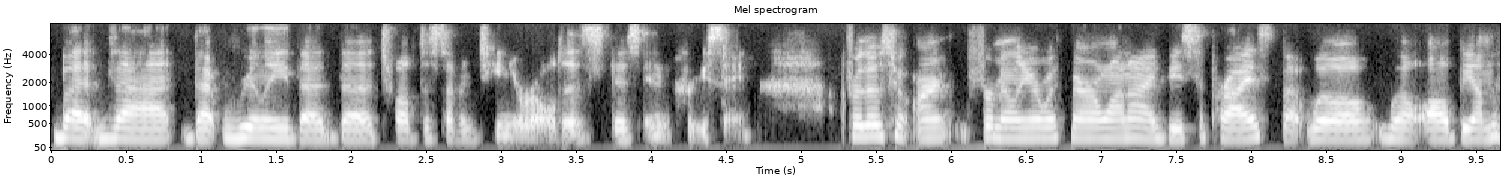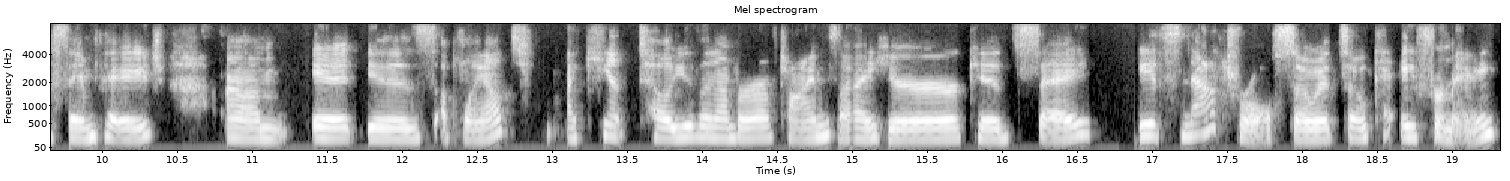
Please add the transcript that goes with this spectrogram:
but that that really the, the 12 to 17 year old is, is increasing. For those who aren't familiar with marijuana, I'd be surprised, but we'll we'll all be on the same page. Um, it is a plant. I can't tell you the number of times I hear kids say it's natural so it's okay for me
